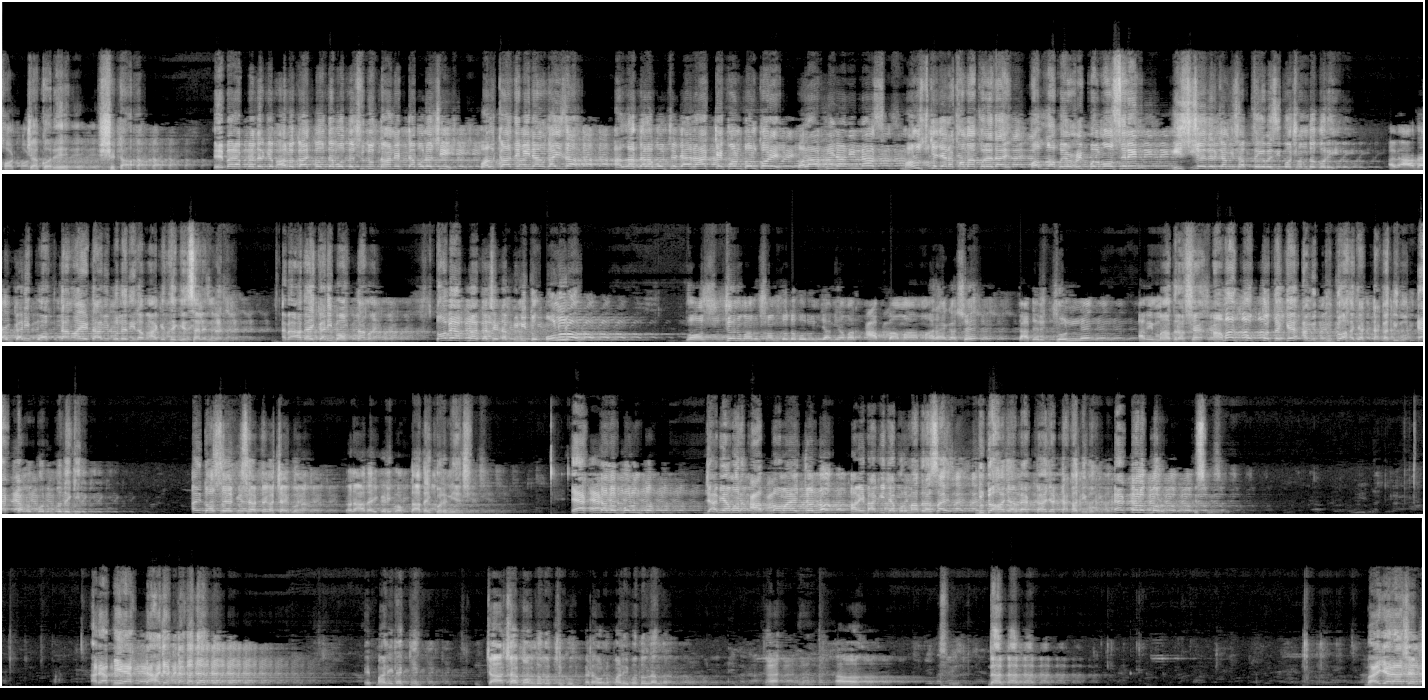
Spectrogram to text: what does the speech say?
খরচা করে সেটা। এবার আপনাদেরকে ভালো কাজ বলতে বলতে শুধু দানেরটা বলেছি। আল আল্লাহ তাআলা বলছে, যারা রাগকে কন্ট্রোল করে মানুষকে যারা ক্ষমা করে দেয়, আল্লাহু ইউহিব্বুল মুহসিনিন নিশ্চয় এদেরকে আমি সবথেকে বেশি পছন্দ করি। আমি আদায়কারী বক্তা নয়, এটা আমি বলে দিলাম আগে থেকে স্যালেন্ডার আমি আদায়কারী বক্তা নয়। তবে আপনার কাছে এটা বিনীত অনুরোধ জন মানুষ অন্তত বলুন যে আমি আমার আব্বা, মা মারা গেছে, তাদের জন্য আমি মাদ্রাসায় আমার পক্ষ থেকে আমি দুটো হাজার টাকা দিব। একটা লোক বলুন তো দেখি। আমি দশ হাজার, বিশ হাজার টাকা চাইব না। কারণ আদায়কারী বক্তা আদায় করে নিয়েছে। একটা লোক বলুন তো যে আমি আমার আব্বা, মায়ের জন্য আমি বাগিজাপুর মাদ্রাসায় দুটো হাজার বা একটা হাজার টাকা দিব। একটা লোক বলুন। আরে আপনি একটা হাজার টাকা দেন। এই পানিটা কি? চা চা গন্ধ করছে খুব। এটা অন্য পানির বোতল দেন তো। হ্যাঁ। ভাই যারা আছেন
